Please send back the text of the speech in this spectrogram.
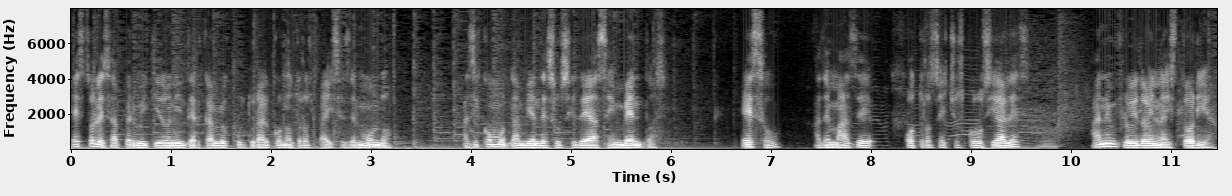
Esto les ha permitido un intercambio cultural con otros países del mundo, así como también de sus ideas e inventos. Eso, además de otros hechos cruciales, han influido en la historia,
